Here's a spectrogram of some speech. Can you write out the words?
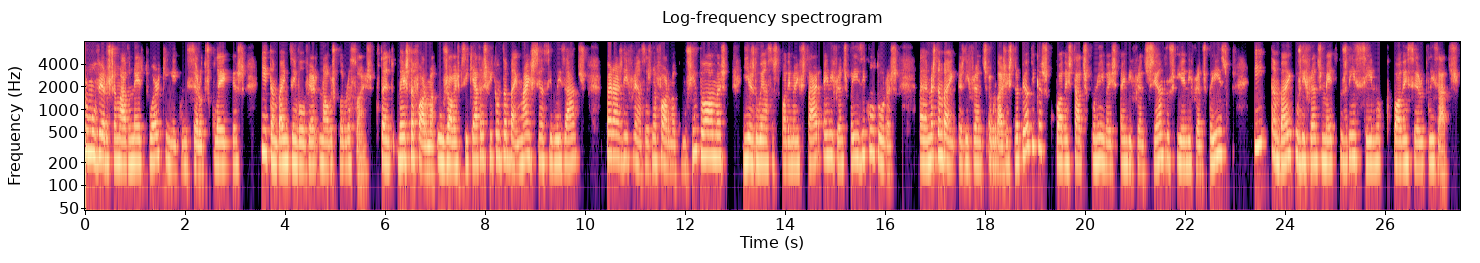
promover o chamado networking e conhecer outros colegas e também desenvolver novas colaborações. Portanto, desta forma, os jovens psiquiatras ficam também mais sensibilizados para as diferenças na forma como os sintomas e as doenças se podem manifestar em diferentes países e culturas, ah, mas também as diferentes abordagens terapêuticas que podem estar disponíveis em diferentes centros e em diferentes países e também os diferentes métodos de ensino que podem ser utilizados.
